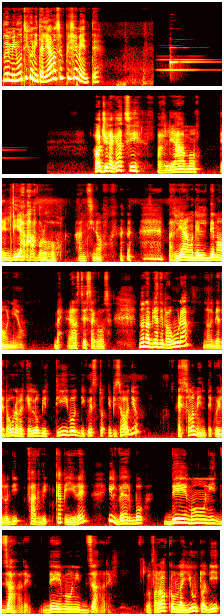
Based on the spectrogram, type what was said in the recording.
Due minuti con italiano semplicemente. Oggi ragazzi parliamo del diavolo, anzi no, parliamo del demonio. Beh, è la stessa cosa. Non abbiate paura, non abbiate paura perché l'obiettivo di questo episodio è solamente quello di farvi capire il verbo demonizzare. Demonizzare. Lo farò con l'aiuto di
